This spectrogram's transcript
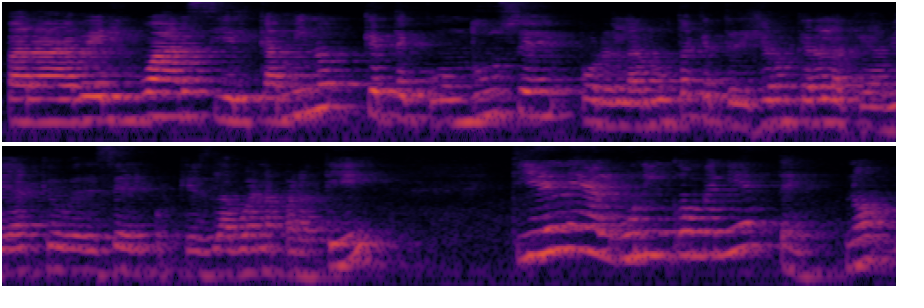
para averiguar si el camino que te conduce por la ruta que te dijeron que era la que había que obedecer porque es la buena para ti, tiene algún inconveniente, ¿no?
